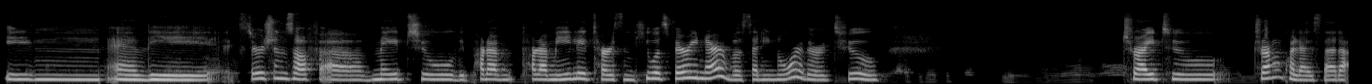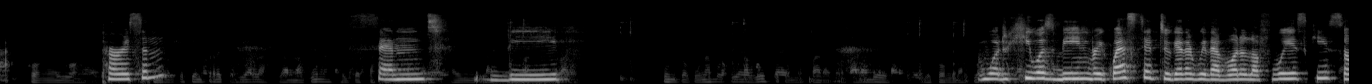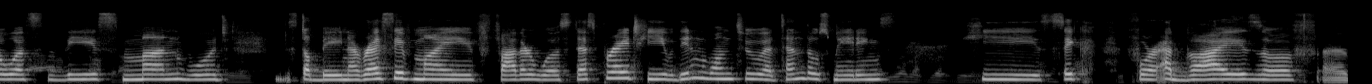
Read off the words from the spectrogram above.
in uh, the exertions of uh, made to the para paramilitaries and he was very nervous and in order to try to tranquilize that person sent the what he was being requested together with a bottle of whiskey so as this man would stopped being aggressive. My father was desperate. He didn't want to attend those meetings. He seek for advice of uh,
